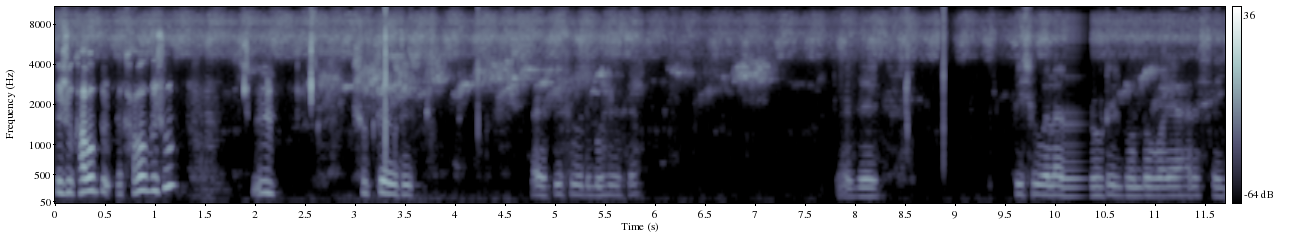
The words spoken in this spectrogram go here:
পিছু খাব খাব হুম সুটকে রুটি। পিছু বসে আছে। যে পিছুবেলা রুটির গন্ধ করে আর সেই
